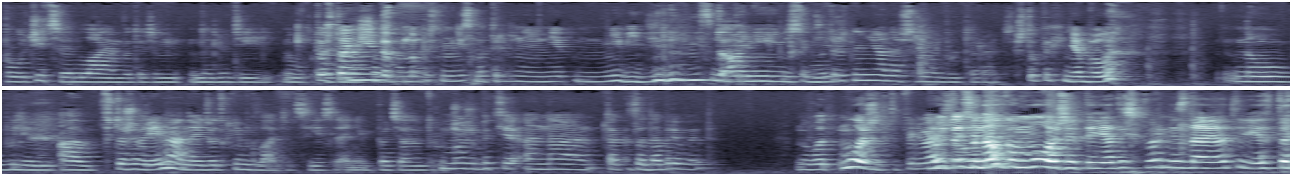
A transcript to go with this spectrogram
получить своим лаем вот этим на людей. Ну, То, что они, доп- основная- допустим, не смотрели, не, не видели, не Да, смотрели, они не подходили. смотрят на нее, она все равно будет орать. Чтобы их не было. Ну, блин, а в то же время она идет к ним гладиться, если они потянут ручку. Может быть, она так задабривает. Ну вот, может, ты понимаешь, Ну, то есть много может, и я до сих пор не знаю ответа.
